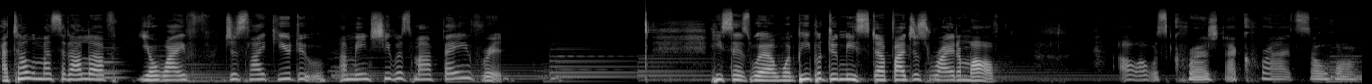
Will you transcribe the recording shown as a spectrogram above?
I told him, I said, I love your wife just like you do. I mean, she was my favorite. he says, Well, when people do me stuff, I just write them off. Oh, I was crushed. I cried so hard.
